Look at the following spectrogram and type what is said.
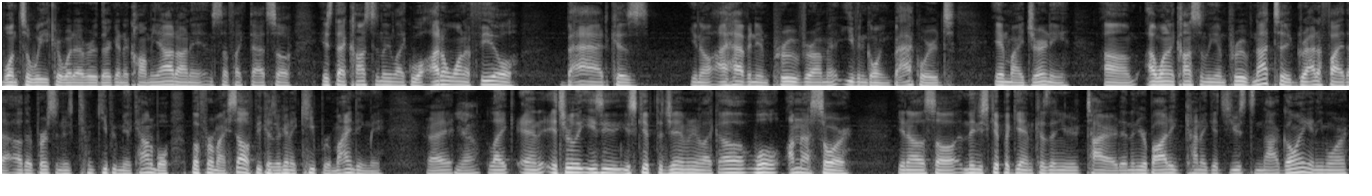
once a week or whatever, they're gonna call me out on it and stuff like that. So it's that constantly like, well, I don't want to feel bad because you know I haven't improved or I'm even going backwards in my journey. Um, I want to constantly improve, not to gratify that other person who's keeping me accountable, but for myself because they're gonna keep reminding me, right? Yeah. like and it's really easy you skip the gym and you're like oh well i'm not sore you know so and then you skip again because then you're tired and then your body kind of gets used to not going anymore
